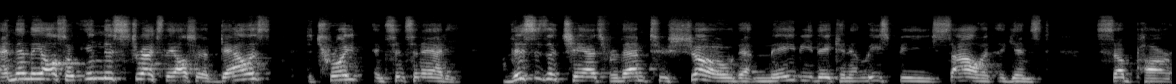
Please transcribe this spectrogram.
And then they also, in this stretch, they also have Dallas, Detroit, and Cincinnati. This is a chance for them to show that maybe they can at least be solid against subpar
